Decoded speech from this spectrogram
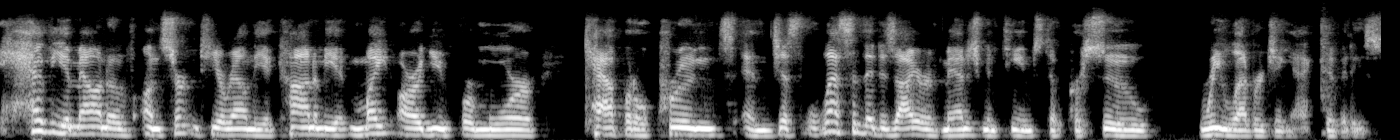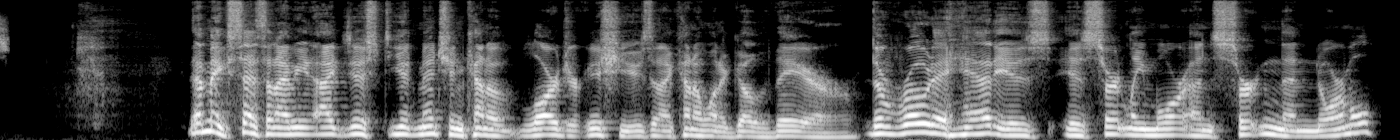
heavy amount of uncertainty around the economy, it might argue for more capital prudence and just lessen the desire of management teams to pursue releveraging activities. That makes sense. And I mean, I just, you'd mentioned kind of larger issues, and I kind of want to go there. The road ahead is is certainly more uncertain than normal.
